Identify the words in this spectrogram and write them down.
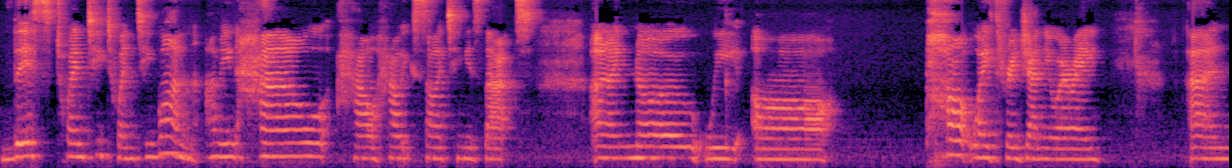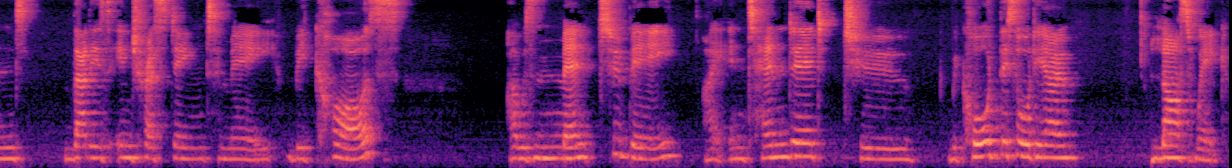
this 2021. I mean, how how how exciting is that? And I know we are part way through January and that is interesting to me because I was meant to be, I intended to record this audio last week.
